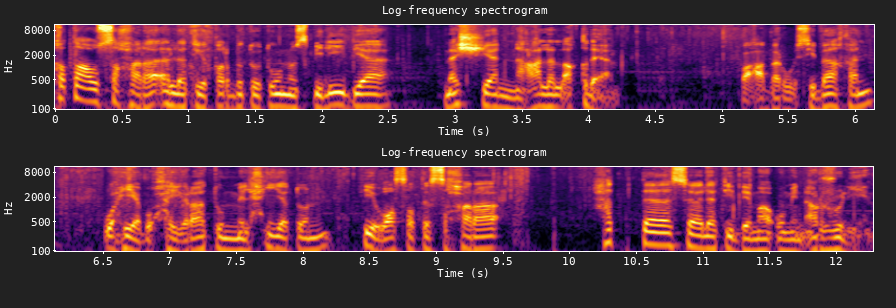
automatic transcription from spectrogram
قطعوا الصحراء التي تربط تونس بليبيا مشيا على الأقدام. وعبروا سباخا وهي بحيرات ملحية في وسط الصحراء حتى سالت الدماء من أرجلهم.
